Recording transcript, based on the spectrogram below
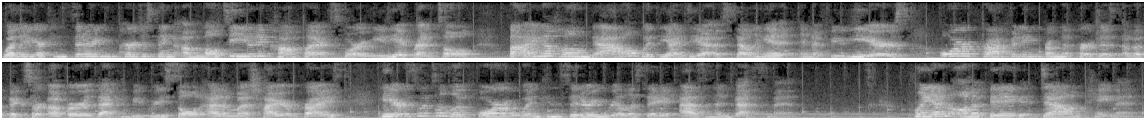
Whether you're considering purchasing a multi-unit complex for immediate rental, buying a home now with the idea of selling it in a few years, or profiting from the purchase of a fixer-upper that can be resold at a much higher price, here's what to look for when considering real estate as an investment. Plan on a big down payment.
